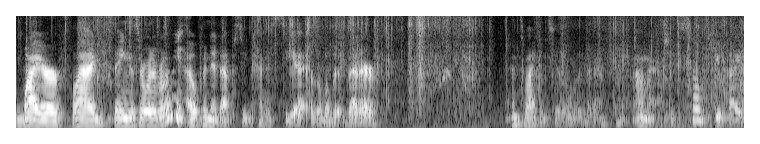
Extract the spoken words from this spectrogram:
wire flag things or whatever. Let me open it up so you can kind of see it a little bit better. And so I can see it a little better. Oh my gosh, it's so cute, guys.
